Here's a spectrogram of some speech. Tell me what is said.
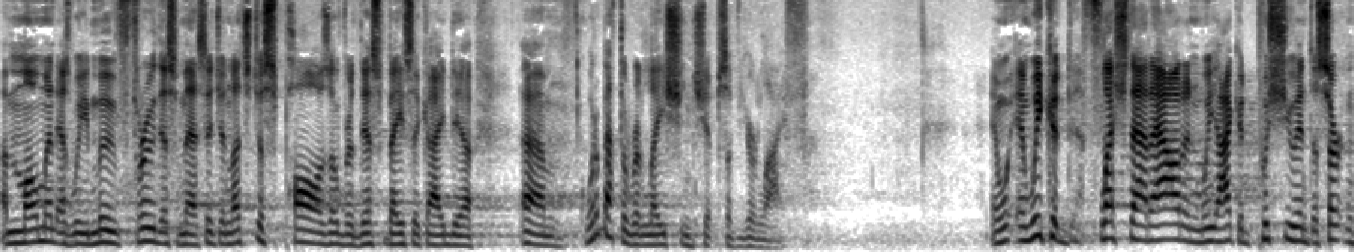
a moment as we move through this message and let's just pause over this basic idea. Um, what about the relationships of your life? And, and we could flesh that out and we, I could push you into certain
